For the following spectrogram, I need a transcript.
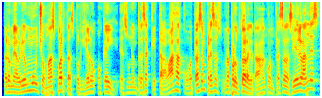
pero me abrió mucho más puertas, porque dijeron, ok, es una empresa que trabaja con otras empresas, una productora que trabaja con empresas así de grandes,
